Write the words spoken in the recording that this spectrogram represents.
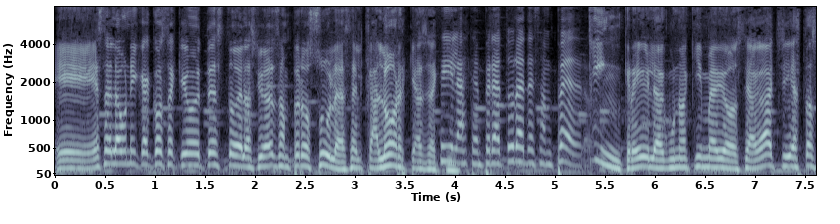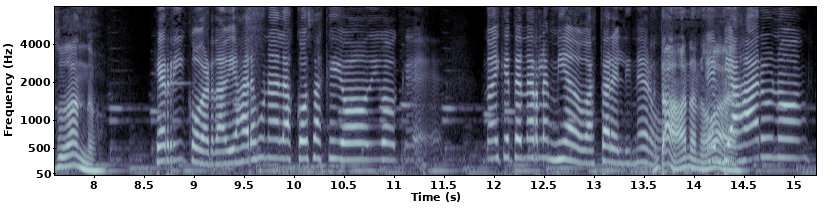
esa es la única cosa que yo detesto de la ciudad de San Pedro Sula, es el calor que hace aquí. Sí, las temperaturas de San Pedro. Qué increíble, alguno aquí medio se agacha y ya está sudando. Qué rico, ¿verdad? Viajar es una de las cosas que yo digo que no hay que tenerle miedo a gastar el dinero. No, no, no, El eh. viajar uno...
